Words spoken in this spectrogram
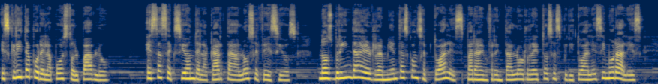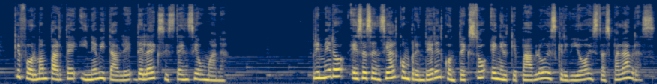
Escrita por el apóstol Pablo, esta sección de la carta a los Efesios nos brinda herramientas conceptuales para enfrentar los retos espirituales y morales que forman parte inevitable de la existencia humana. Primero, es esencial comprender el contexto en el que Pablo escribió estas palabras.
